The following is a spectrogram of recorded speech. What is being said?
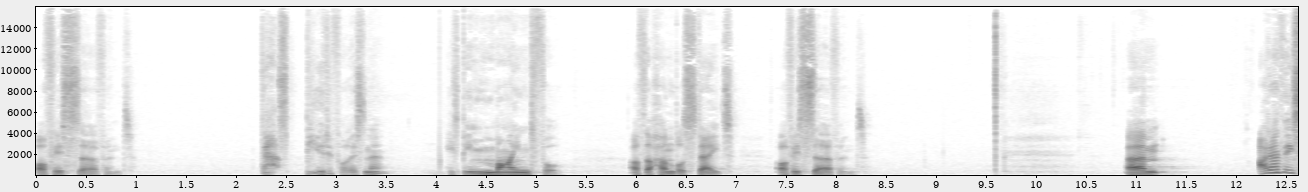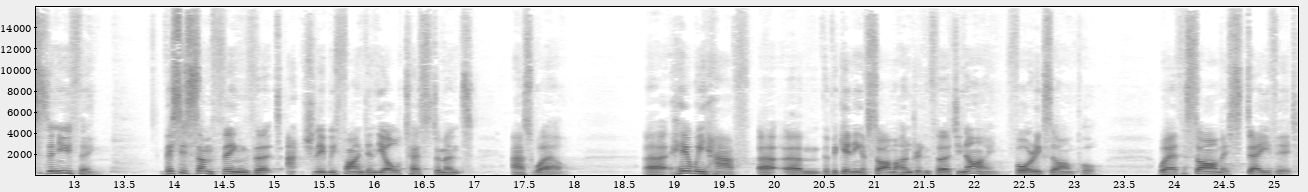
of his servant. That's beautiful, isn't it? He's been mindful of the humble state of his servant. Um, I don't think this is a new thing. This is something that actually we find in the Old Testament as well. Uh, here we have uh, um, the beginning of Psalm 139, for example, where the psalmist David,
